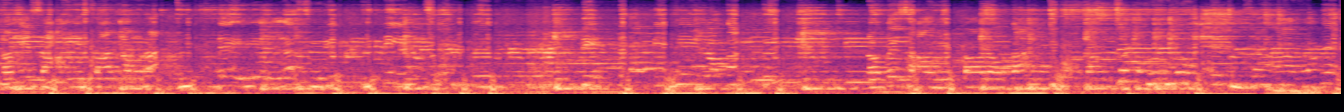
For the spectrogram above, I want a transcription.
เรามีสาวอีสานกับรักได้เห็นและชีวิตนี่เราเช่นเดดิดแต่ที่เราบันเราเป็นสาอีสานเราบันทึตั้งใจคุณลูกเองขนาดเราเป็น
